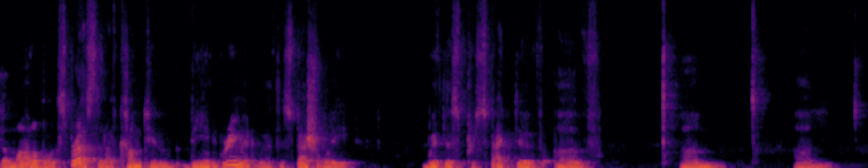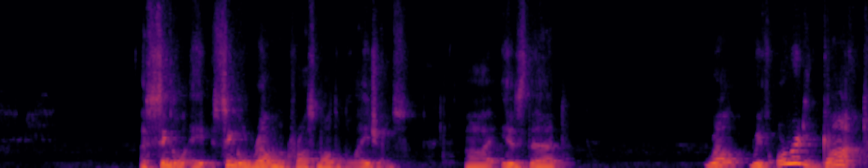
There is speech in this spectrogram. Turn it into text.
the Moddable Express that I've come to be in agreement with, especially with this perspective of um, um, a single a single realm across multiple agents uh, is that well we've already got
